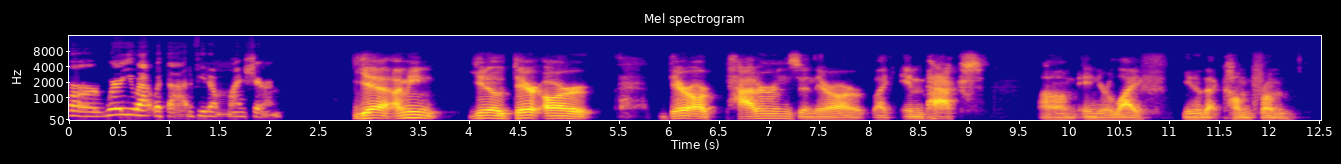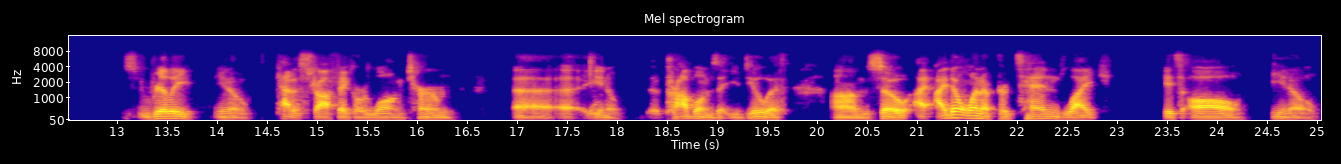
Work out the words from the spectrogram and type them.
or where are you at with that if you don't mind sharing yeah i mean you know there are there are patterns and there are like impacts um, in your life you know that come from really you know catastrophic or long term uh, uh, you know problems that you deal with um, so I, I don't want to pretend like it's all you know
